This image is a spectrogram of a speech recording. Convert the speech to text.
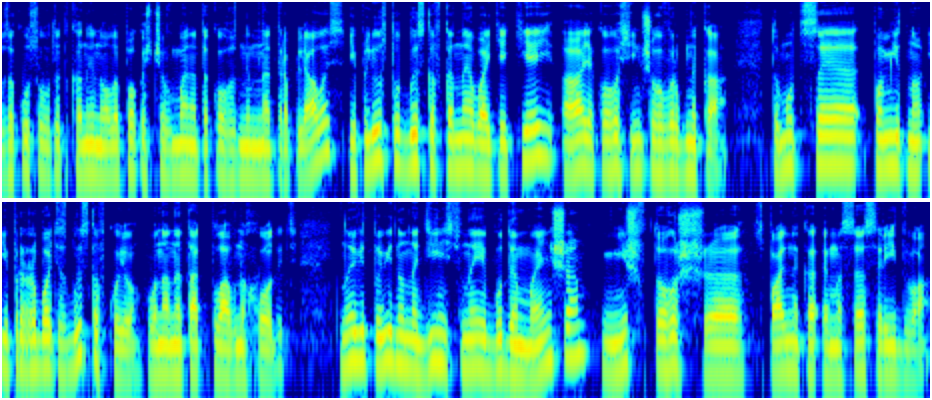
закусувати тканину, але поки що в мене такого з ним не траплялось. І плюс тут блискавка не YKK, а якогось іншого виробника. Тому це помітно і при роботі з блискавкою вона не так плавно ходить. Ну і відповідно надійність в неї буде менша, ніж в того ж е, спальника МСС Рій 2.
